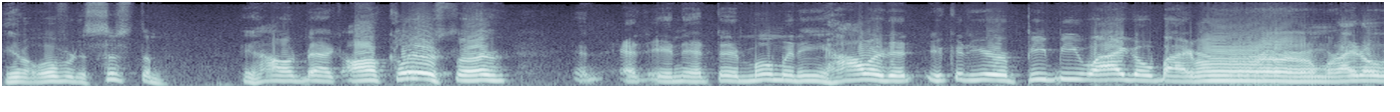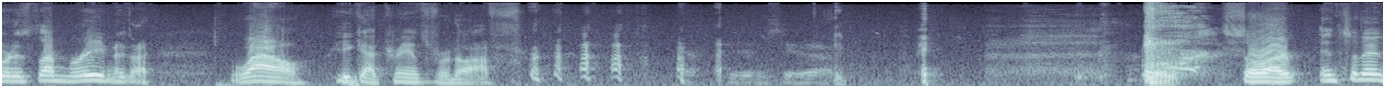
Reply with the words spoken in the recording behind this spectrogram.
you know, over the system. He hollered back, all clear, sir. And at, and at the moment he hollered it, you could hear a PBY go by right over the submarine. I thought, wow, he got transferred off. so our incident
